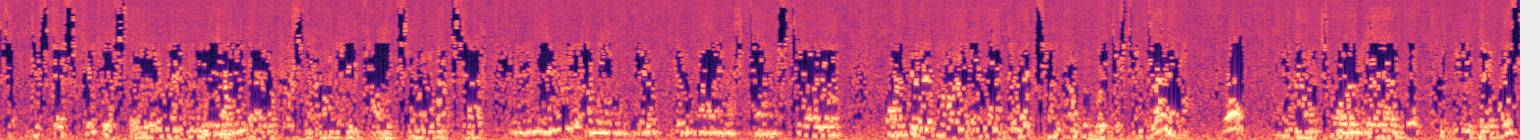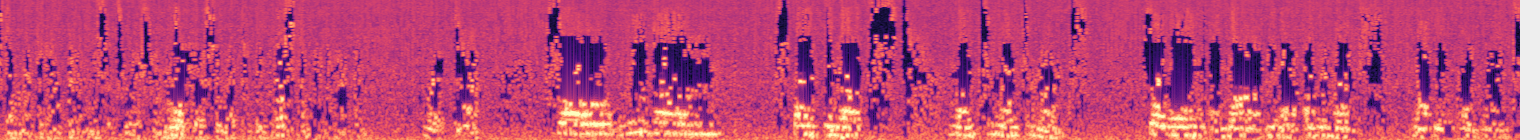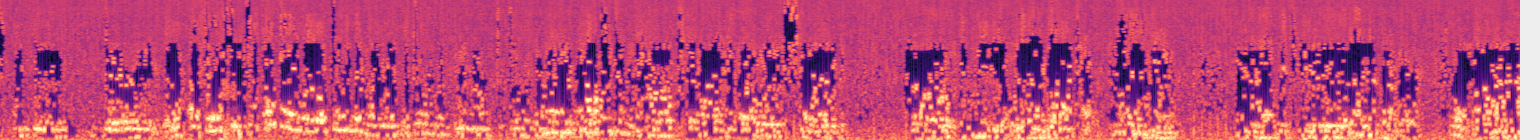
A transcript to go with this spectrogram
So we then spent the next month, two months, two months, seven and not, you know, every month, not being pregnant, and doing very little. I think it's just like, okay, well, I'm doing it, but like, I don't want do it. And I didn't have do it at all, so I had to go to the store, go immediately, and go home. I had to do it, and I had to do it, and I had to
